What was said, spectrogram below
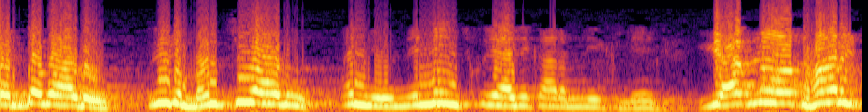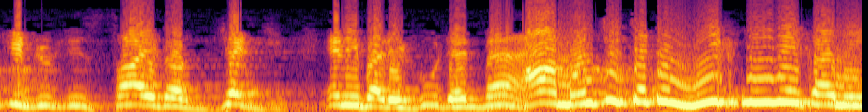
పెద్దవాడు వీడు మంచివాడు అని నిర్ణయించుకునే అధికారం నీకు లేదు. You have no authority to decide or judge good and ఆ మంచి చెడ్డ మీకు మీదే కానీ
